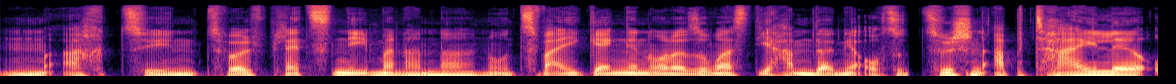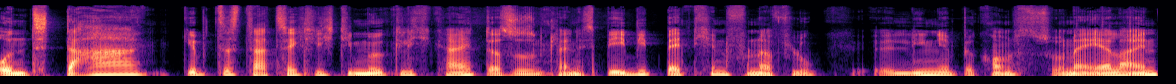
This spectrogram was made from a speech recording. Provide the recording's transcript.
18, 12 Plätzen nebeneinander, nur zwei Gängen oder sowas, die haben dann ja auch so Zwischenabteile und da gibt es tatsächlich die Möglichkeit, dass du so ein kleines Babybettchen von der Fluglinie bekommst, von der Airline,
